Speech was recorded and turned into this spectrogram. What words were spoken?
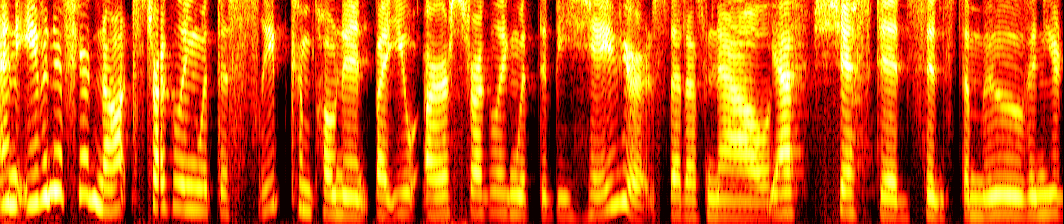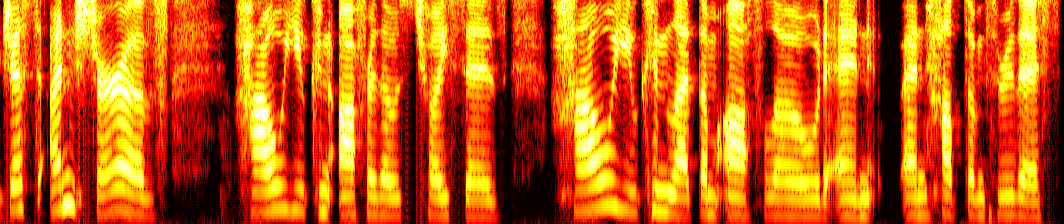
And even if you're not struggling with the sleep component, but you are struggling with the behaviors that have now yes. shifted since the move, and you're just unsure of how you can offer those choices how you can let them offload and and help them through this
